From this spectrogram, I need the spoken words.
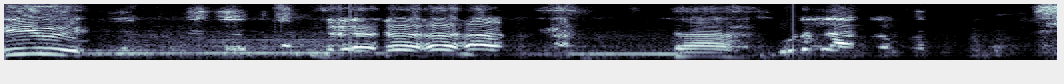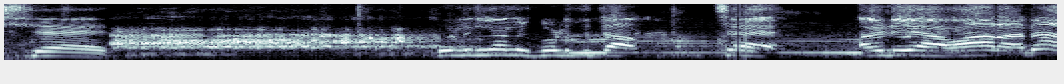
லீவு. சரி குடிலன்னு கொடுத்துட்டான். சரி அப்படியா வாரானா?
